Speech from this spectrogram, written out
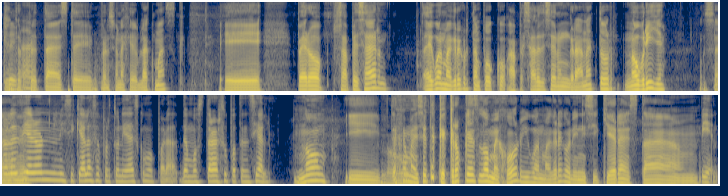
que Sí. interpreta a este personaje de Black Mask. Eh, pero pues, a pesar, Iwan McGregor tampoco, a pesar de ser un gran actor, no brilla. O sea, No les dieron ni siquiera las oportunidades como para demostrar su potencial. No, y No. déjame decirte que creo que es lo mejor Iwan McGregor y ni siquiera está mm, Bien,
